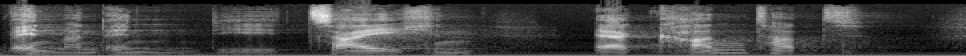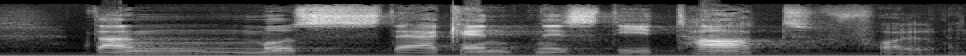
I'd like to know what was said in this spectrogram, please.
wenn man denn die Zeichen erkannt hat, dann muss der Erkenntnis die Tat folgen.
